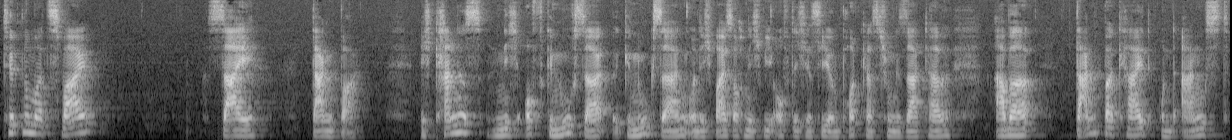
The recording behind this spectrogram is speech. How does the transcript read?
Tipp Nummer zwei, sei dankbar. Ich kann es nicht oft genug, genug sagen und ich weiß auch nicht, wie oft ich es hier im Podcast schon gesagt habe, aber Dankbarkeit und Angst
